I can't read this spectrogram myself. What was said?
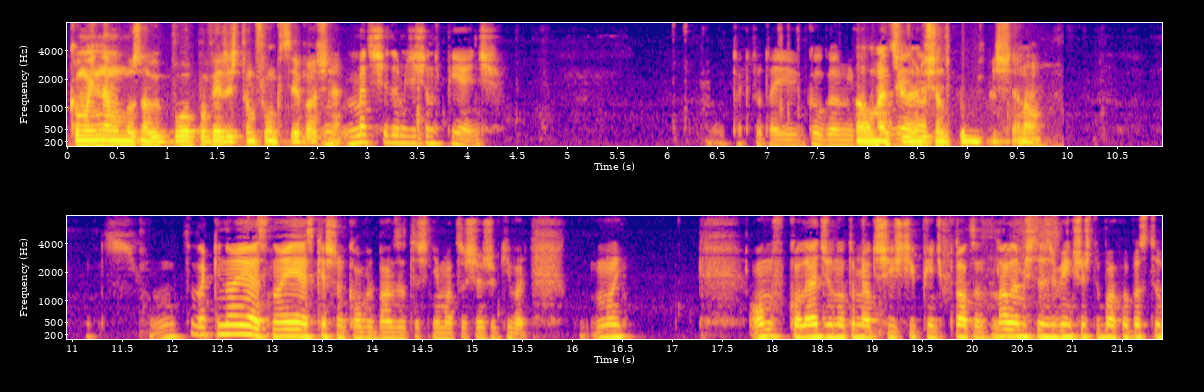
komu innemu można by było powierzyć tą funkcję właśnie. 1,75 m. Tak tutaj Google mi No, 1,75 m właśnie, no. To taki no jest, no jest kieszonkowy, bardzo też nie ma co się oszukiwać. No i on w koledze no to miał 35%, no ale myślę, że większość to była po prostu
